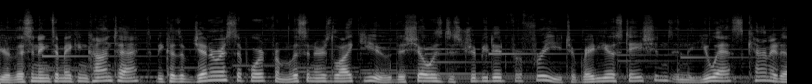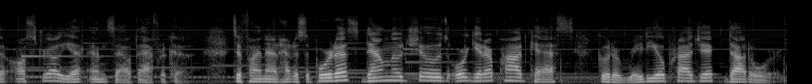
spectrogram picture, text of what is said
You're listening to Making Contact. Because of generous support from listeners like you, this show is distributed for free to radio stations in the US, Canada, Australia, and South Africa. To find out how to support us, download shows, or get our podcasts, go to radioproject.org.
